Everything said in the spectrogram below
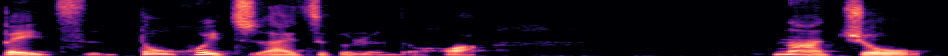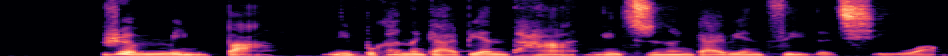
辈子都会只爱这个人的话，那就认命吧。你不可能改变他，你只能改变自己的期望。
